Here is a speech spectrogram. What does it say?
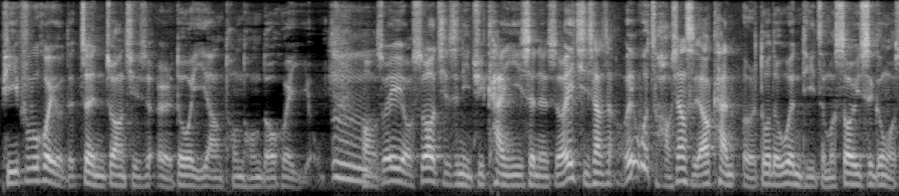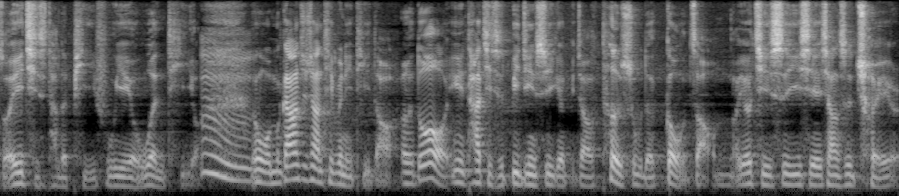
皮肤会有的症状，其实耳朵一样，通通都会有，嗯，哦，所以有时候其实你去看医生的时候，哎，其实像是，哎，我好像是要看耳朵的问题，怎么兽医师跟我说，哎，其实他的皮肤也有问题哦，嗯，那我们刚刚就像 Tiffany 提到，耳朵哦，因为它其实毕竟是一个比较特殊的构造，尤其是一些像是垂耳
